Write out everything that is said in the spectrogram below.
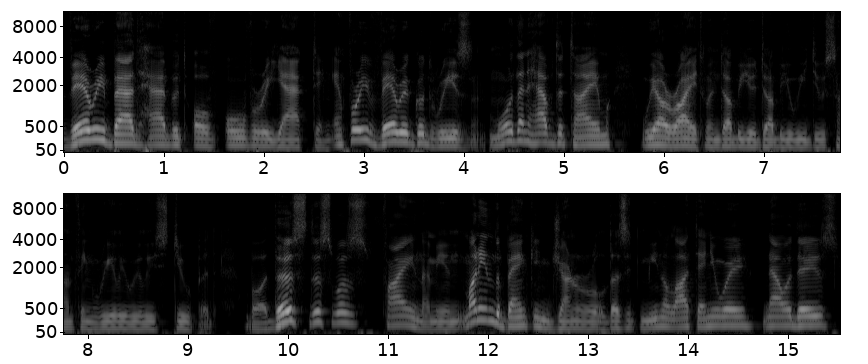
very bad habit of overreacting, and for a very good reason. More than half the time, we are right when WWE do something really, really stupid. But this, this was fine. I mean, Money in the Bank in general, does it mean a lot anyway, nowadays?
